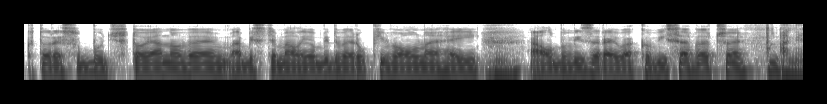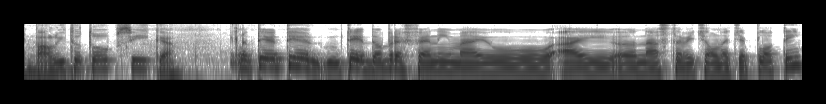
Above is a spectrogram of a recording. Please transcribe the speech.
ktoré sú buď stojanové, aby ste mali obidve ruky voľné, hej, mm. alebo vyzerajú ako vysavače. A nepálí to toho psíka? Tie, tie, tie dobré feny majú aj e, nastaviteľné teploty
